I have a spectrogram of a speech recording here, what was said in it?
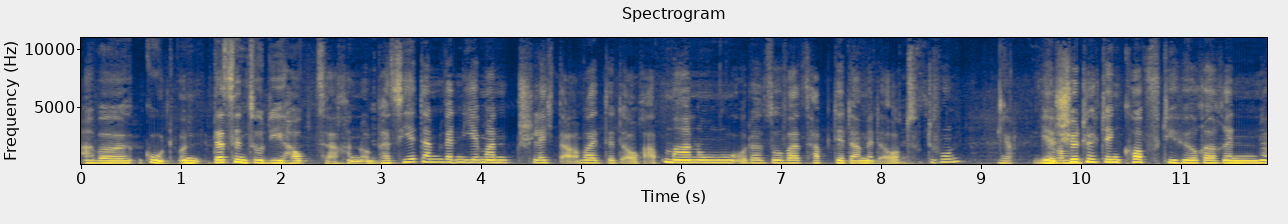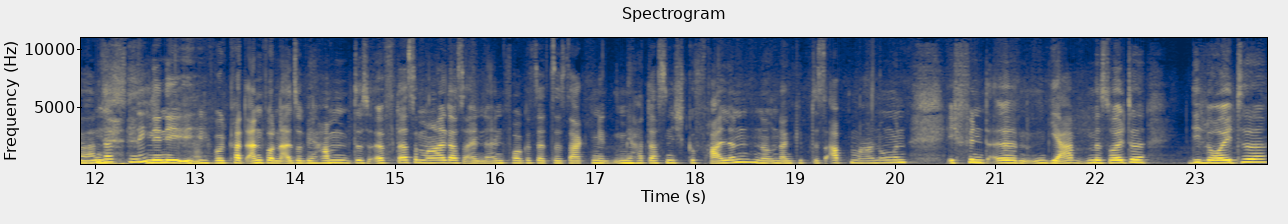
Aber gut, und das sind so die Hauptsachen. Und passiert dann, wenn jemand schlecht arbeitet, auch Abmahnungen oder sowas? Habt ihr damit auch zu tun? Ja. Ihr schüttelt den Kopf, die Hörerinnen hören das nicht? nee, nee, ich wollte gerade antworten. Also wir haben das öfters mal, dass ein, ein Vorgesetzter sagt, mir, mir hat das nicht gefallen ne, und dann gibt es Abmahnungen. Ich finde, ähm, ja, man sollte die Leute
